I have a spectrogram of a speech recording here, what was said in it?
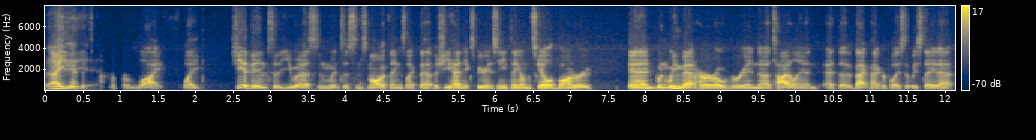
She had the I time of her life. Like she had been to the U.S. and went to some smaller things like that, but she hadn't experienced anything on the scale of Bonnaroo. And when we met her over in uh, Thailand at the backpacker place that we stayed at,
